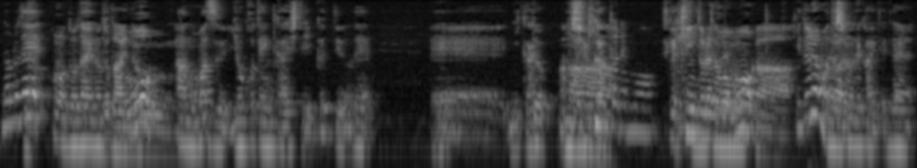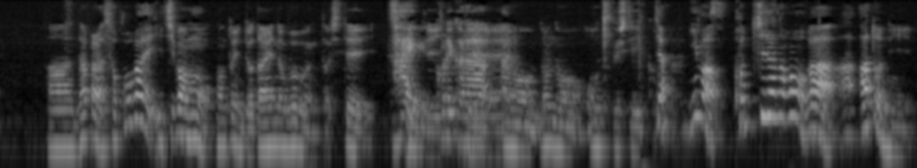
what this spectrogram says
なので、この土台のところを。あの、まず横展開していくっていうので、えー、2回、ど2週筋間ト。レも。しかも筋トレの方も、か筋トレは私ので書いてて、ね。あーだからそこが一番もう本当に土台の部分としてはい。作っていってこれから、あ、の、どんどん大きくしていく。じゃあ今、こちらの方が、あ後に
